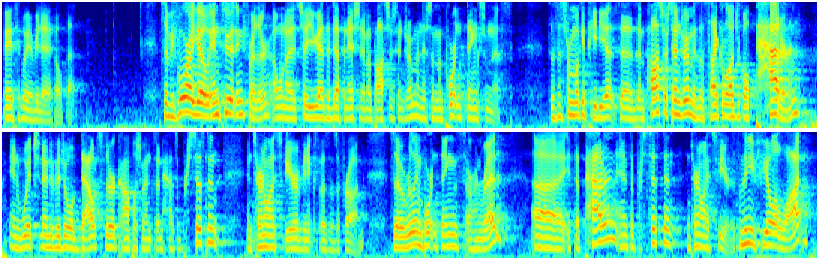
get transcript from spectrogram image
Basically, every day I felt that. So before I go into it any further, I want to show you guys a definition of imposter syndrome, and there's some important things from this. So this is from Wikipedia. It says imposter syndrome is a psychological pattern in which an individual doubts their accomplishments and has a persistent internalized fear of being exposed as a fraud. So really important things are in red. Uh, it's a pattern and it's a persistent internalized fear. It's something you feel a lot,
